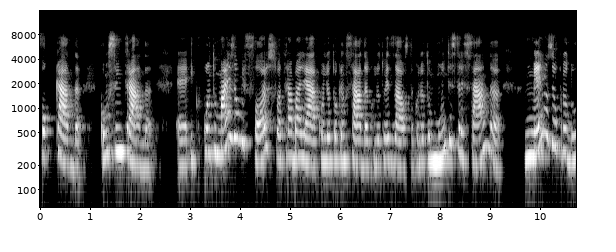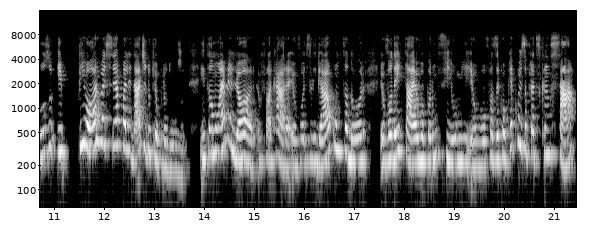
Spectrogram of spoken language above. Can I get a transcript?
focada, concentrada. É, e quanto mais eu me forço a trabalhar quando eu tô cansada, quando eu tô exausta, quando eu tô muito estressada, menos eu produzo e pior vai ser a qualidade do que eu produzo. Então não é melhor eu falar, cara, eu vou desligar o computador, eu vou deitar, eu vou pôr um filme, eu vou fazer qualquer coisa para descansar,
